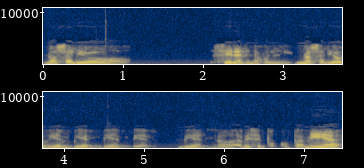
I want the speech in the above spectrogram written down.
no salió, cenas en las cuales no salió bien, bien, bien, bien, bien, ¿no? A veces por culpa mía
